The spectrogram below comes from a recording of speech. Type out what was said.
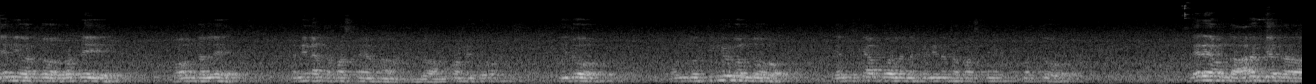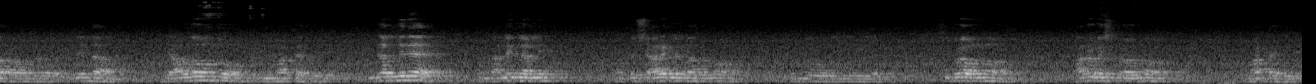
ಏನು ಇವತ್ತು ರೋಟರಿ ಭವನದಲ್ಲಿ ಕಣ್ಣಿನ ತಪಾಸಣೆಯನ್ನು ಒಂದು ಹಮ್ಮಿಕೊಂಡಿದ್ದು. ಇದು ಒಂದು ತಿಂಗಳಿಗೊಂದು ಹೆಲ್ತ್ ಕ್ಯಾಂಪು ಅಲ್ಲಿನ ಕಣ್ಣಿನ ತಪಾಸಣೆ ಮತ್ತು ಬೇರೆ ಒಂದು ಆರೋಗ್ಯದ ಇದರಿಂದ ಯಾವುದೋ ಒಂದು ಮಾಡ್ತಾ ಇರ್ತೀವಿ ಇದಲ್ಲದೆ ಒಂದು ಹಳ್ಳಿಗಳಲ್ಲಿ ಮತ್ತು ಶಾಲೆಗಳಲ್ಲಾದರೂ ಒಂದು ಈ ಶಿಬಿರವನ್ನು, ಆರೋಗ್ಯ ಶಿಬಿರವನ್ನು ಮಾಡ್ತಾ ಇದ್ದೀವಿ.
